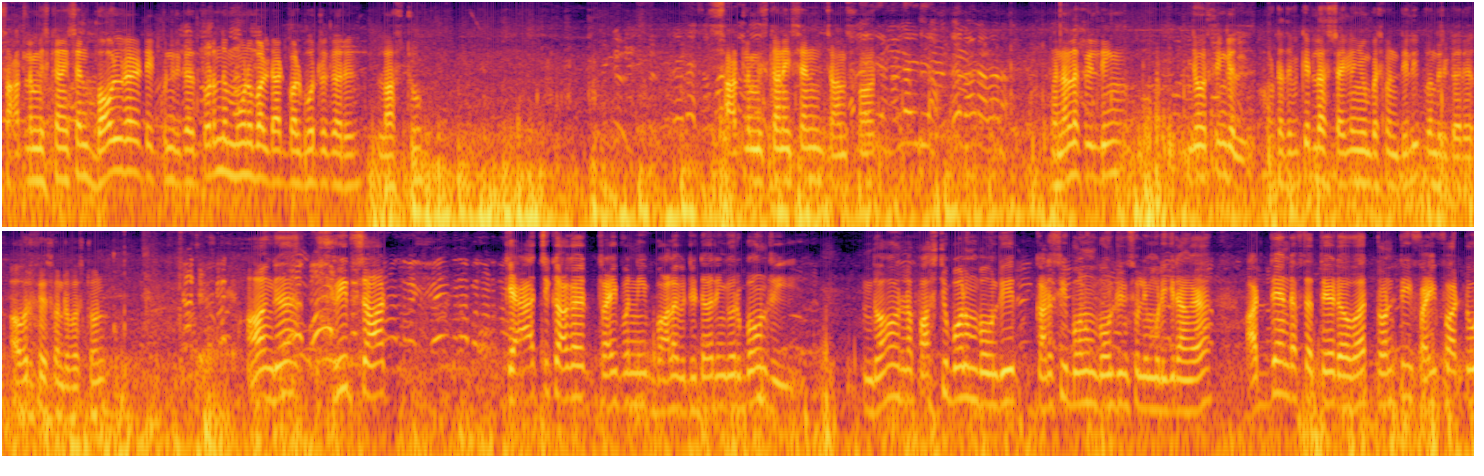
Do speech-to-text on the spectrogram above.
ஷார்ட்டில் மிஸ் கனெக்ஷன் பவுலரை டேக் பண்ணியிருக்காரு தொடர்ந்து மூணு பால் டாட் பால் போட்டிருக்காரு. லாஸ்ட் டூ ஷார்ட்டில் மிஸ் கனெக்ஷன் சான்ஸ் ஃபார் நல்ல ஃபீல்டிங் இங்கே ஒரு சிங்கிள் அவுட் விக்கெட்டில் ஸ்ட்ரைக்லிங் பேட்ஸ்மேன் திலீப் வந்திருக்காரு. அவர் ஃபேஸ் பண்ணுற ஃபர்ஸ்ட் ஒன் அங்கே ஸ்வீப் ஷாட் கேட்சுக்காக ட்ரை பண்ணி பாலை விட்டுட்டார். இங்கே ஒரு பவுண்ட்ரி இந்த ஓவரில் ஃபஸ்ட்டு பாலும் பவுண்ட்ரி கடைசி பாலும் பவுண்ட்ரின்னு சொல்லி முடிக்கிறாங்க. At the end of the third over twenty five for two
